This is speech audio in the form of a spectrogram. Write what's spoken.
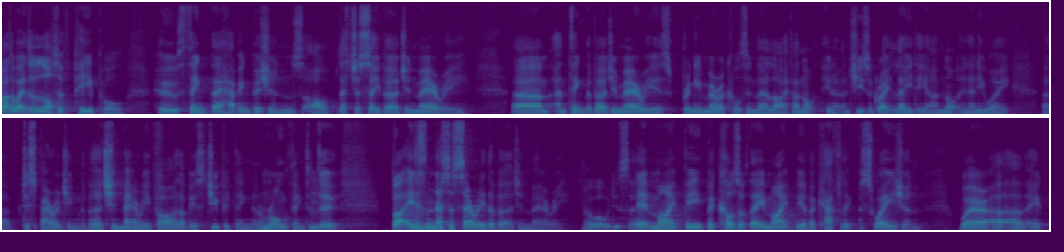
By the way, there's a lot of people who think they're having visions of, let's just say, Virgin Mary um, and think the Virgin Mary is bringing miracles in their life. I'm not, you know, and she's a great lady. I'm not in any way uh, disparaging the Virgin Mary. Far that'd be a stupid thing and a wrong thing to do. But it isn't necessarily the Virgin Mary. Oh, what would you say? It might be because of they might be of a Catholic persuasion, where uh, uh, it,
